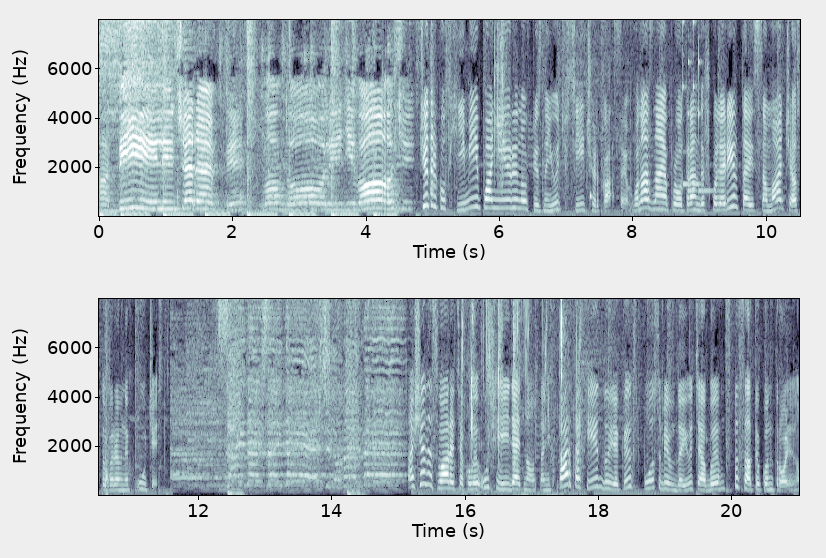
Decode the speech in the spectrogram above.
А білі черепки, мов долі дівочі. Вчительку з хімії пані Ірину впізнають всі Черкаси. Вона знає про тренди школярів та й сама часто бере в них участь. А ще не свариться, коли учні їдять на останніх партах і до яких способів вдаються, аби списати контрольну.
